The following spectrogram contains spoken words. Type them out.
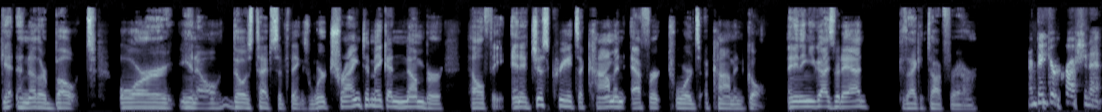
getting another boat or, you know, those types of things. We're trying to make a number healthy and it just creates a common effort towards a common goal. Anything you guys would add? Because I could talk forever. I think you're crushing it.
